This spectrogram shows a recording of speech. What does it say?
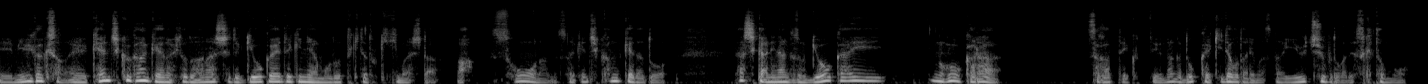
えー、耳かきさん、えー、建築関係の人と話してて業界的には戻ってきたと聞きました。あ、そうなんですね。建築関係だと、確かになんかその業界の方から下がっていくっていう、なんかどっかで聞いたことあります。なんか YouTube とかですけども、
